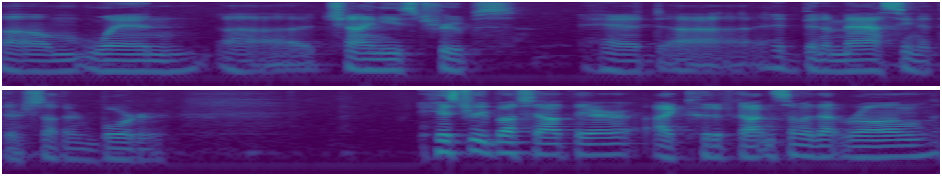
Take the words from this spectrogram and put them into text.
um, when uh, Chinese troops had uh, had been amassing at their southern border. History buffs out there, I could have gotten some of that wrong.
